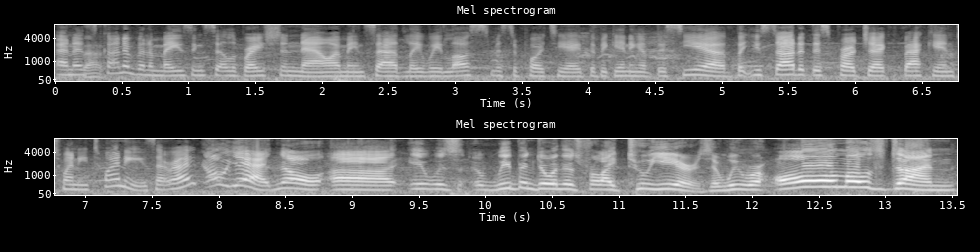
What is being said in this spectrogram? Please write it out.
And it's kind of an amazing celebration now. I mean, sadly, we lost Mr. Poitier at the beginning of this year, but you started this project back in 2020, is that right? Oh yeah, no. Uh, it was. We've been doing this for like two years, and we were almost done,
